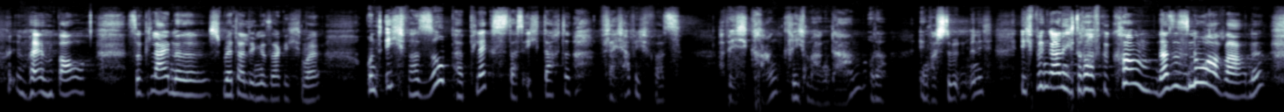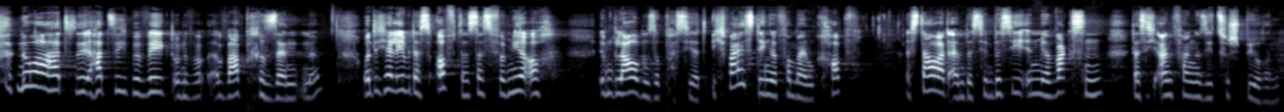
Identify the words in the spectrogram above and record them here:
in meinem Bauch so kleine Schmetterlinge, sag ich mal. Und ich war so perplex, dass ich dachte, vielleicht habe ich was. Habe ich krank? Kriege ich Magen-Darm? Oder irgendwas stimmt mit mir nicht? Ich bin gar nicht drauf gekommen, dass es Noah war. Ne? Noah hat, hat sich bewegt und war präsent. Ne? Und ich erlebe das oft, dass das für mir auch im Glauben so passiert. Ich weiß Dinge von meinem Kopf, es dauert ein bisschen, bis sie in mir wachsen, dass ich anfange, sie zu spüren.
